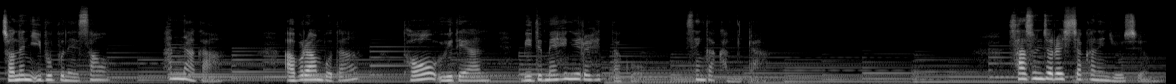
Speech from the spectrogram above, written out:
저는 이 부분에서 한나가 아브라함보다 더 위대한 믿음의 행위를 했다고 생각합니다. 사순절을 시작하는 요즘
